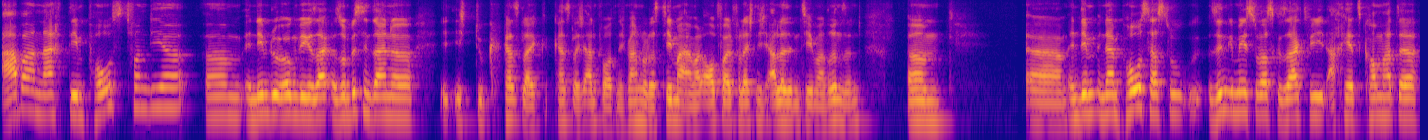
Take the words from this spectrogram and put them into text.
aber nach dem Post von dir, ähm, in dem du irgendwie gesagt so ein bisschen deine, ich, du kannst gleich, kannst gleich antworten, ich mache nur das Thema einmal auf, weil vielleicht nicht alle im Thema drin sind. Ähm, ähm, in, dem, in deinem Post hast du sinngemäß sowas gesagt wie, ach jetzt komm, hat er,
